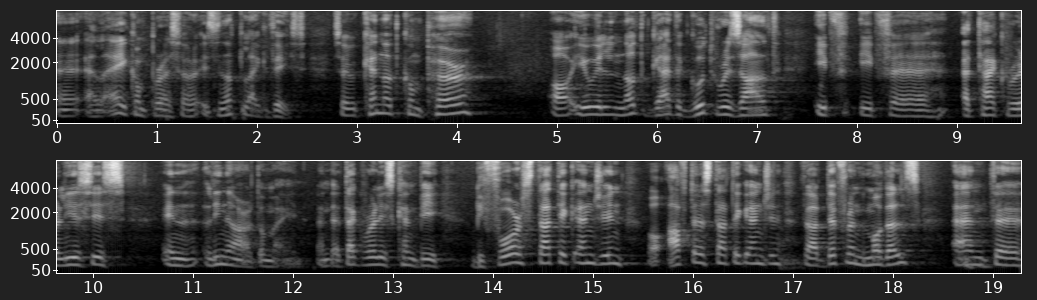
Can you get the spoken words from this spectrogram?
LA compressor is not like this. So you cannot compare or you will not get a good result if, if uh, attack releases in linear domain. And attack release can be before static engine or after static engine. There are different models, and uh,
